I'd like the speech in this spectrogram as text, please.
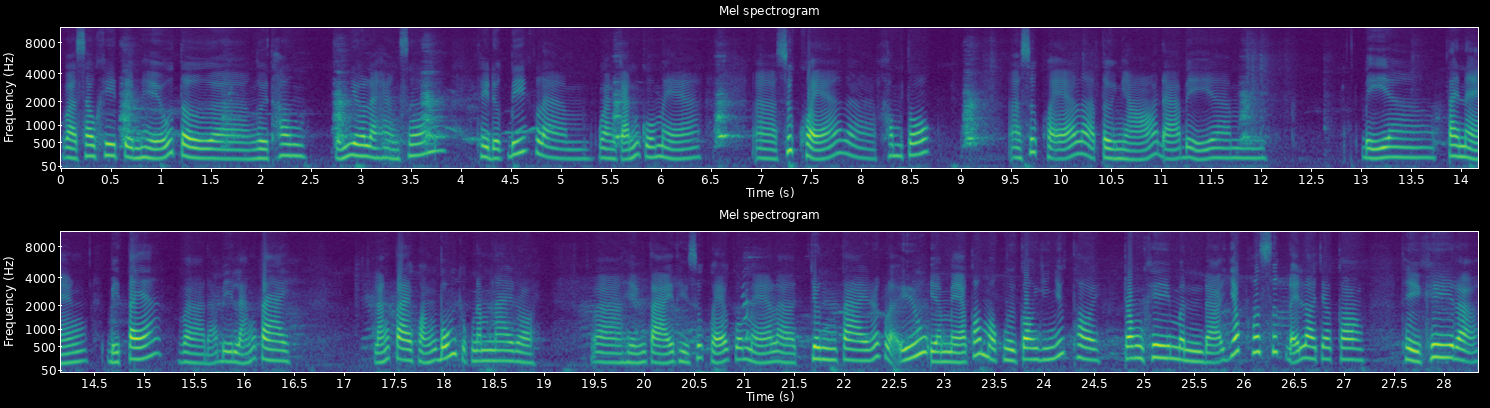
Và sau khi tìm hiểu từ à, người thân cũng như là hàng xóm thì được biết là hoàn cảnh của mẹ à, sức khỏe là không tốt. À, sức khỏe là từ nhỏ đã bị um, bị à, tai nạn, bị té và đã bị lãng tai. Lãng tai khoảng 40 năm nay rồi. Và hiện tại thì sức khỏe của mẹ là chân tay rất là yếu. Và mẹ có một người con duy nhất thôi. Trong khi mình đã dốc hết sức để lo cho con thì khi là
